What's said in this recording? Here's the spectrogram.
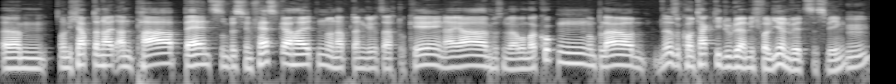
Ähm, und ich habe dann halt an ein paar Bands so ein bisschen festgehalten und habe dann gesagt, okay, naja, müssen wir aber mal gucken und bla. Und, ne, so Kontakte, die du dann nicht verlieren willst, deswegen. Hm?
